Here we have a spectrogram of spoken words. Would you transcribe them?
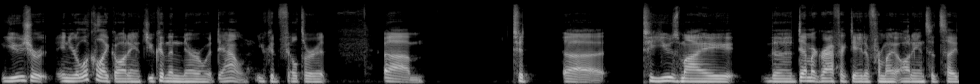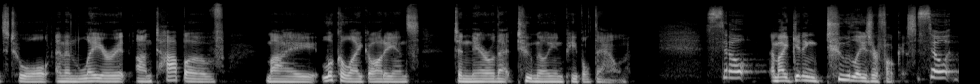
use your in your lookalike audience. You can then narrow it down. You could filter it. Um, uh, to use my the demographic data from my audience insights tool and then layer it on top of my lookalike audience to narrow that 2 million people down. So, am I getting too laser focused? So,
